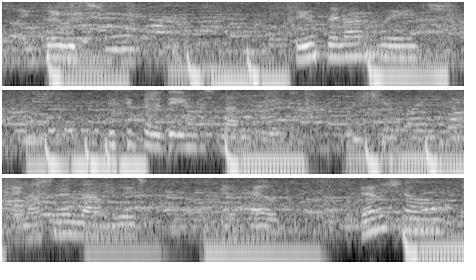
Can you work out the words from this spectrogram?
So I encourage you to use the language, specifically the English language, since this is a international language, you have potentials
